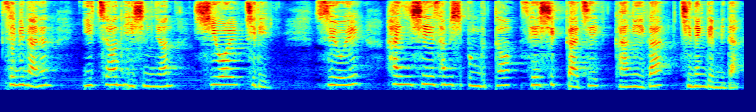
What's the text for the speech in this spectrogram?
세미나는 2020년 10월 7일 수요일 1시 30분부터 3시까지 강의가 진행됩니다.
